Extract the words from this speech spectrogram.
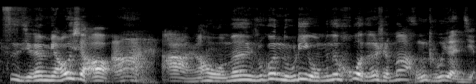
自己的渺小啊，啊，然后我们如果努力，我们能获得什么？宏图远景。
